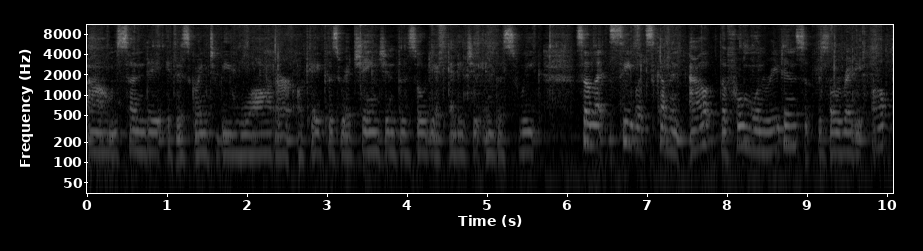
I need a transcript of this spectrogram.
um, Sunday, it is going to be water, okay? Because we're changing the zodiac energy in this week. So let's see what's coming out. The full moon readings is already up.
